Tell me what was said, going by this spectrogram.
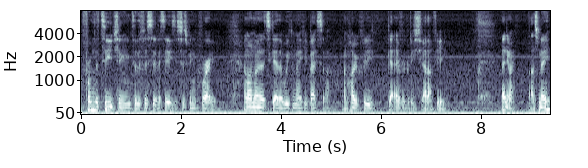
from the teaching to the facilities it's just been great and I know that together we can make it better and hopefully get everybody to share that view. Anyway, that's me.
